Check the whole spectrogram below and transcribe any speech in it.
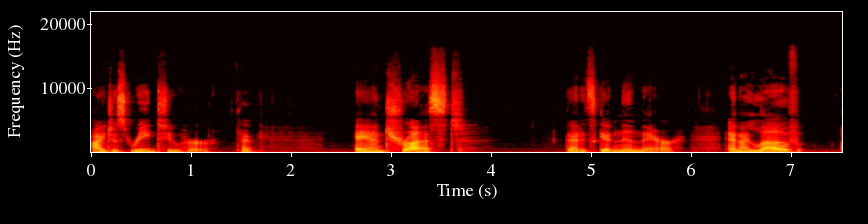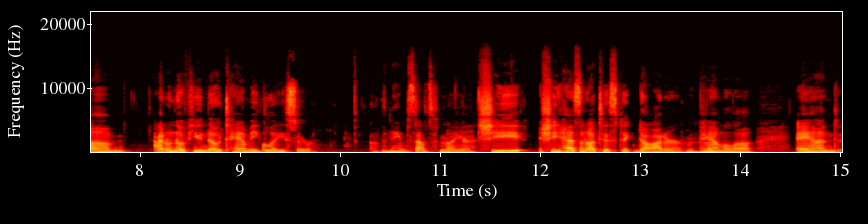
I just read to her Okay. and trust that it's getting in there. And I love, um, I don't know if you know Tammy Glaser. Oh, the name sounds familiar. She she has an autistic daughter, Pamela, and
